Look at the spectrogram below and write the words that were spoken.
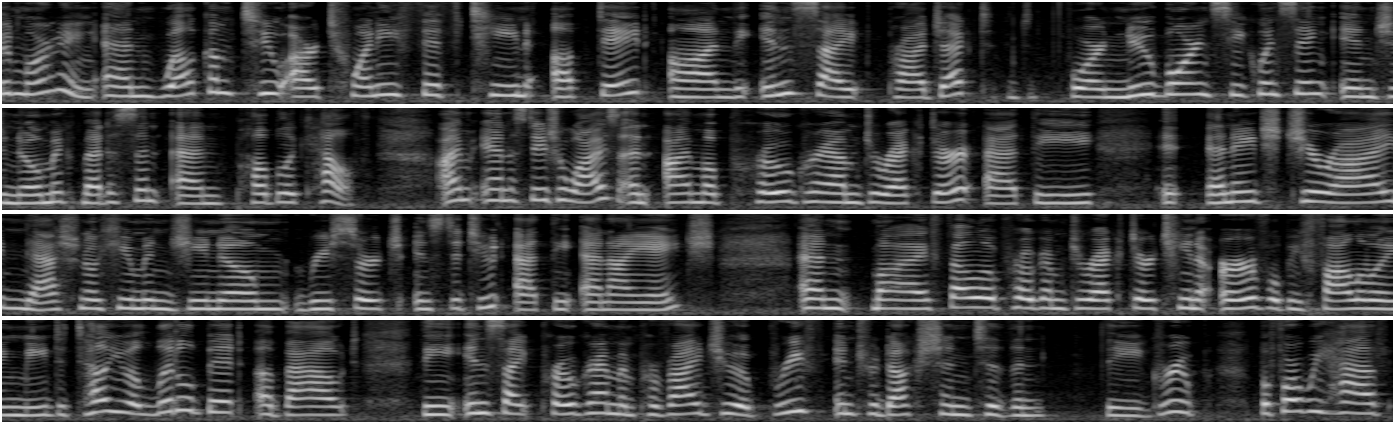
Good morning and welcome to our 2015 update on the InSight project for newborn sequencing in genomic medicine and public health. I'm Anastasia Wise and I'm a program director at the NHGRI National Human Genome Research Institute at the NIH. And my fellow program director Tiina Urv will be following me to tell you a little bit about the InSight program and provide you a brief introduction to the the group before we have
